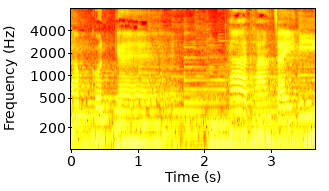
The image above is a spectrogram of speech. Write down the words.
คำคนแก่ ท่าทางใจดี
